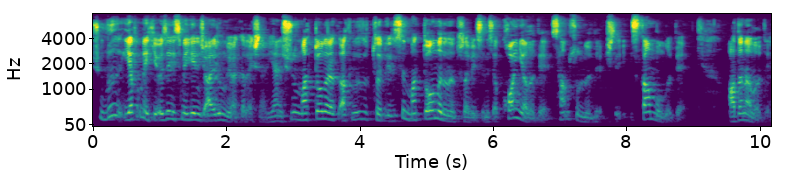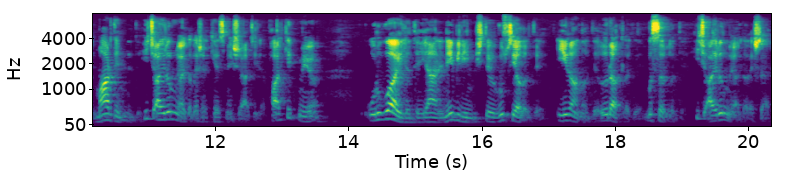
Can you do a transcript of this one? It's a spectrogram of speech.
Şu L yapım eki özel isme gelince ayrılmıyor arkadaşlar. Yani şunu madde olarak aklınızda tutabilirsin, madde olmadığını tutabilirsin. Mesela Konyalı de, Samsunlu de, işte İstanbullu de, Adanalı de, Mardinli de. Hiç ayrılmıyor arkadaşlar kesme işaretiyle. Fark etmiyor. Uruguaylı de yani ne bileyim işte Rusyalı de, İranlı de, Iraklı de, Mısırlı de. Hiç ayrılmıyor arkadaşlar.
